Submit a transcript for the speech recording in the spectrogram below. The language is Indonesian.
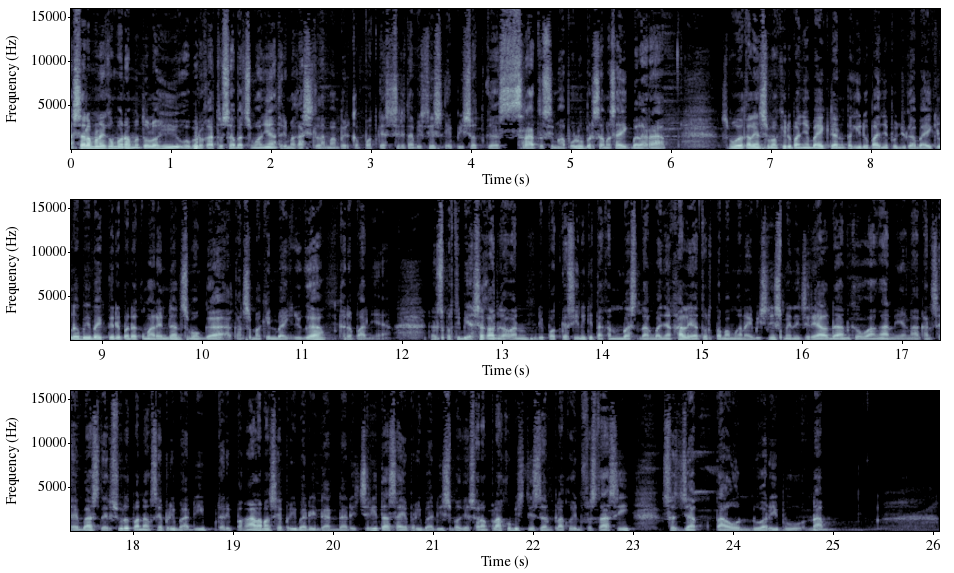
Assalamualaikum warahmatullahi wabarakatuh sahabat semuanya. Terima kasih telah mampir ke podcast cerita bisnis episode ke-150 bersama saya Iqbal Harap. Semoga kalian semua kehidupannya baik dan penghidupannya pun juga baik Lebih baik daripada kemarin dan semoga akan semakin baik juga ke depannya. Dan seperti biasa kawan-kawan di podcast ini kita akan membahas tentang banyak hal ya Terutama mengenai bisnis, manajerial dan keuangan. Yang akan saya bahas dari sudut pandang saya pribadi Dari pengalaman saya pribadi dan dari cerita saya pribadi Sebagai seorang pelaku bisnis dan pelaku investasi sejak tahun 2006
